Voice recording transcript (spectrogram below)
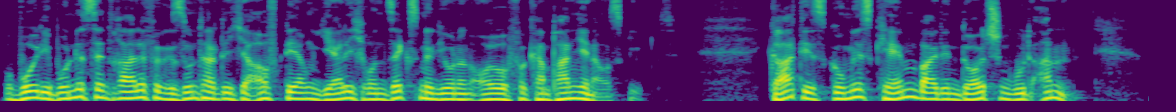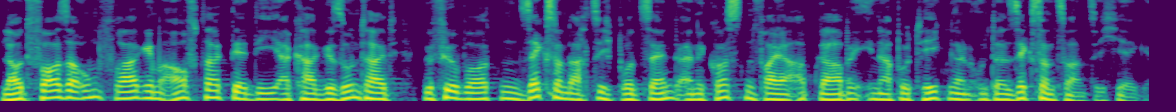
Obwohl die Bundeszentrale für gesundheitliche Aufklärung jährlich rund 6 Millionen Euro für Kampagnen ausgibt. Gratis-Gummis kämen bei den Deutschen gut an. Laut Forsa-Umfrage im Auftrag der DRK Gesundheit befürworten 86 Prozent eine kostenfreie Abgabe in Apotheken an unter 26-Jährige.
